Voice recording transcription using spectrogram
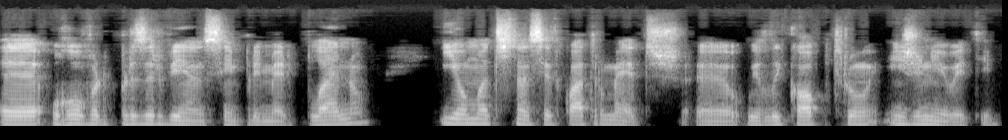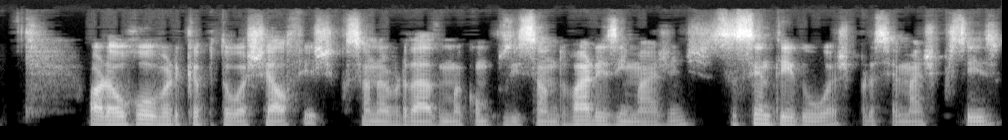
uh, o rover Perseverance em primeiro plano e a uma distância de 4 metros, uh, o helicóptero Ingenuity. Ora, o rover captou as selfies, que são na verdade uma composição de várias imagens, 62 para ser mais preciso,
